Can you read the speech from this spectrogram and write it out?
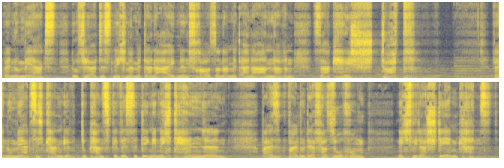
Wenn du merkst, du flirtest nicht mehr mit deiner eigenen Frau, sondern mit einer anderen, sag, hey, stopp. Wenn du merkst, ich kann, du kannst gewisse Dinge nicht handeln, weil, weil du der Versuchung nicht widerstehen kannst,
